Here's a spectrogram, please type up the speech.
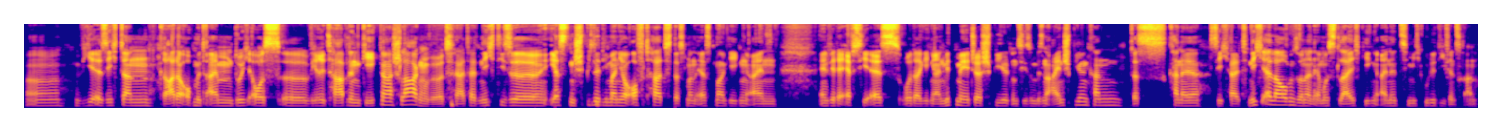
wie er sich dann gerade auch mit einem durchaus äh, veritablen Gegner schlagen wird. Er hat halt nicht diese ersten Spiele, die man ja oft hat, dass man erstmal gegen einen entweder FCS oder gegen einen Midmajor spielt und sich so ein bisschen einspielen kann. Das kann er sich halt nicht erlauben, sondern er muss gleich gegen eine ziemlich gute Defense ran.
